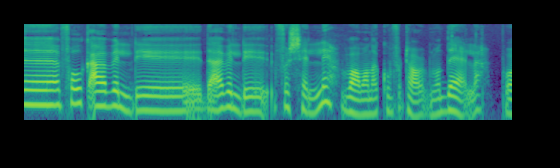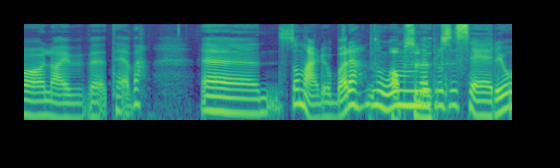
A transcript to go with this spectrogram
Eh, Folk er veldig Det er veldig forskjellig hva man er komfortabel med å dele på live-TV. Eh, sånn er det jo bare. Noen Absolutt. prosesserer jo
